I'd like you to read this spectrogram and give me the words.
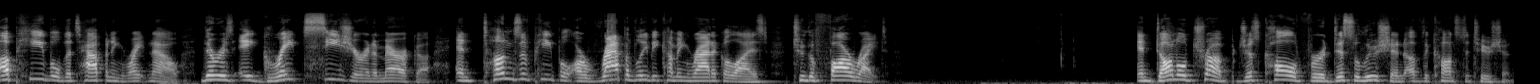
upheaval that's happening right now. There is a great seizure in America, and tons of people are rapidly becoming radicalized to the far right. And Donald Trump just called for a dissolution of the Constitution.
